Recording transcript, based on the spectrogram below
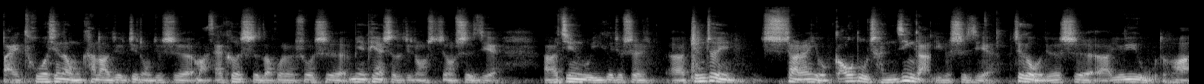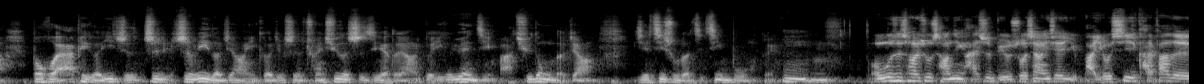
摆脱现在我们看到就这种就是马赛克式的或者说是面片式的这种这种世界。而进入一个就是呃真正让人有高度沉浸感的一个世界，这个我觉得是呃 U E 五的话，包括 Epic 一直致致力的这样一个就是纯虚的世界的这样一个一个愿景吧，驱动的这样一些技术的进步。对，嗯嗯，无论是超级数场景，还是比如说像一些把游戏开发的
